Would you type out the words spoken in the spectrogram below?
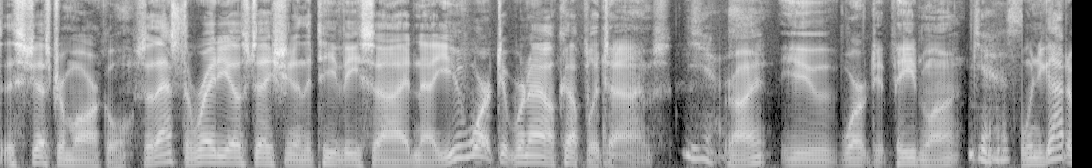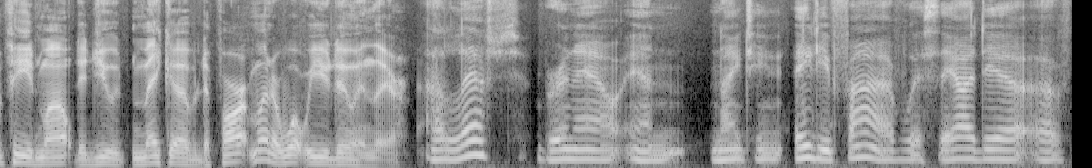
It's just remarkable. So that's the radio station and the TV side. Now, you've worked at Brenau a couple of times. Yes. Right? You worked at Piedmont. Yes. When you got to Piedmont, did you make a department or what were you doing there? I left Brenau in 1985 with the idea of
